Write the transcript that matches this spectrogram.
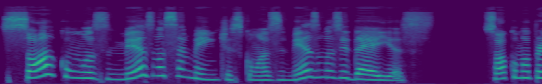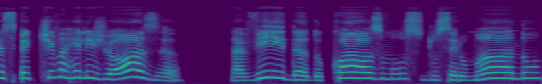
só com as mesmas sementes, com as mesmas ideias, só com uma perspectiva religiosa da vida, do cosmos, do ser humano,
